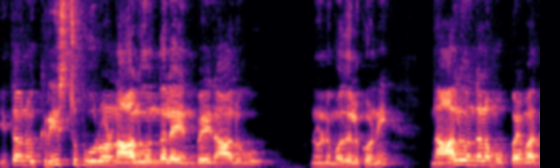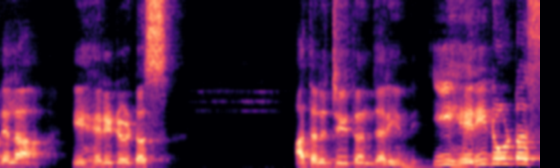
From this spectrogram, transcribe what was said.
ఇతను క్రీస్తు పూర్వం నాలుగు వందల ఎనభై నాలుగు నుండి మొదలుకొని నాలుగు వందల ముప్పై మధ్యలో ఈ హెరిడోటస్ అతని జీవితం జరిగింది. ఈ హెరిడోటస్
